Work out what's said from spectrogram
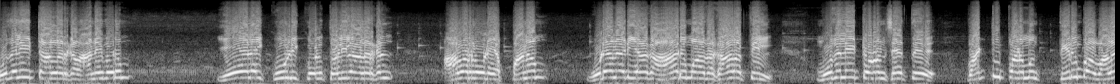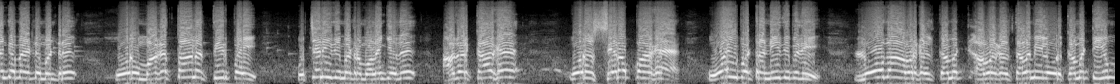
முதலீட்டாளர்கள் அனைவரும் ஏழை கூலி தொழிலாளர்கள் அவர்களுடைய பணம் உடனடியாக ஆறு மாத காலத்தில் முதலீட்டுடன் சேர்த்து வட்டி பணமும் திரும்ப வழங்க வேண்டும் என்று ஒரு மகத்தான தீர்ப்பை உச்சநீதிமன்றம் வழங்கியது. அதற்காக ஒரு சிறப்பாக ஓய்வு பெற்ற நீதிபதி லோதா அவர்கள் கமிட் அவர்கள் தலைமையில் ஒரு கமிட்டியும்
